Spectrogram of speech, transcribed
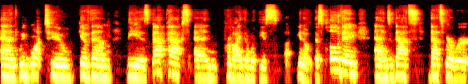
and we want to give them these backpacks and provide them with these, uh, you know, this clothing. And that's that's where we're,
